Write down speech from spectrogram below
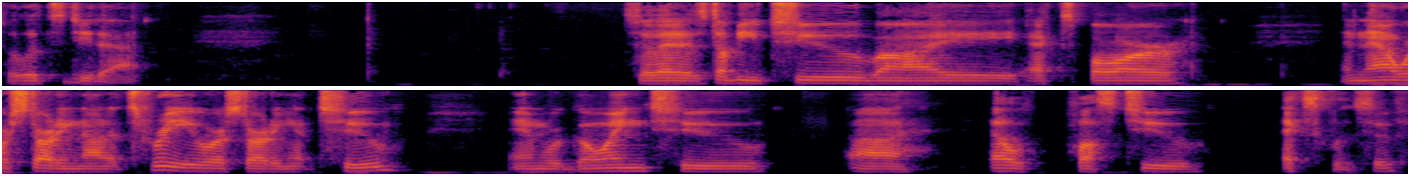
So let's do that. So that is W2 by x bar. And now we're starting not at three, we're starting at two. And we're going to uh, L plus 2 exclusive.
